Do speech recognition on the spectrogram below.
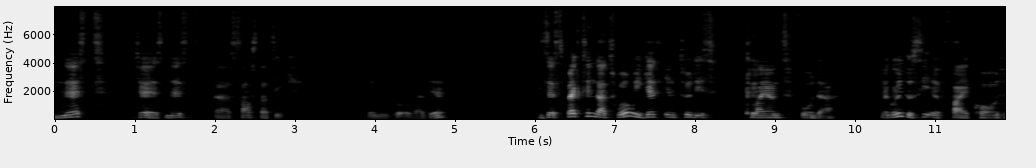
Nest.js, Nest uh, serve static. Let me go over there is expecting that when we get into this client folder, we are going to see a file called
